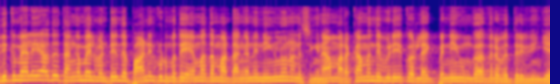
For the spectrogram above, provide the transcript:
இதுக்கு மேலேயாவது தங்கமேல் வந்துட்டு இந்த பாண்டியன் குடும்பத்தை ஏமாத்த மாட்டாங்கன்னு நீங்களும் நினைச்சீங்கன்னா மறக்காம இந்த வீடியோக்கு ஒரு லைக் பண்ணி உங்க ஆதரவை தெரிவிங்க.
